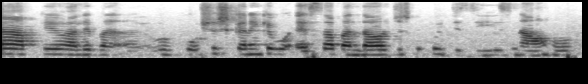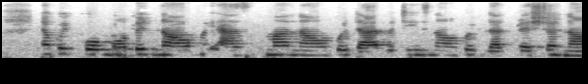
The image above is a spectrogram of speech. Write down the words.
आपके वाले कोशिश करें कि वो ऐसा बंदा हो जिसको कोई डिज़ीज़ ना हो या कोई कोमोबिड ना हो कोई एस्थमा ना हो कोई डायबिटीज़ ना हो कोई ब्लड प्रेशर ना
